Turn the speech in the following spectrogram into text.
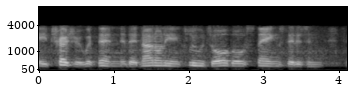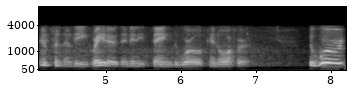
a treasure within that not only includes all those things that is infinitely greater than anything the world can offer. The word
